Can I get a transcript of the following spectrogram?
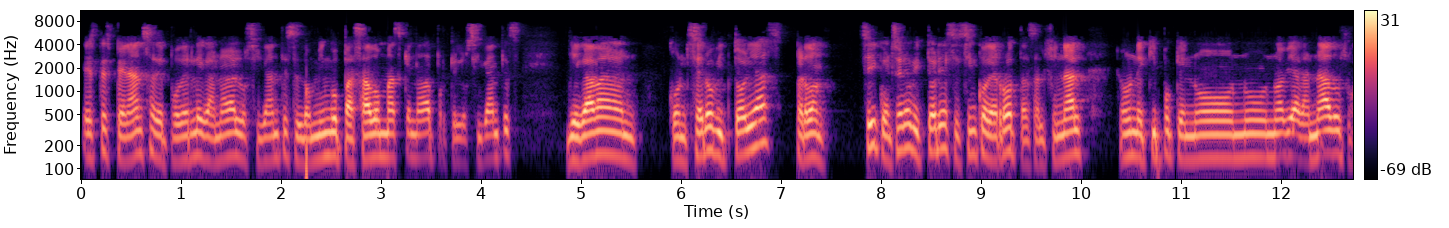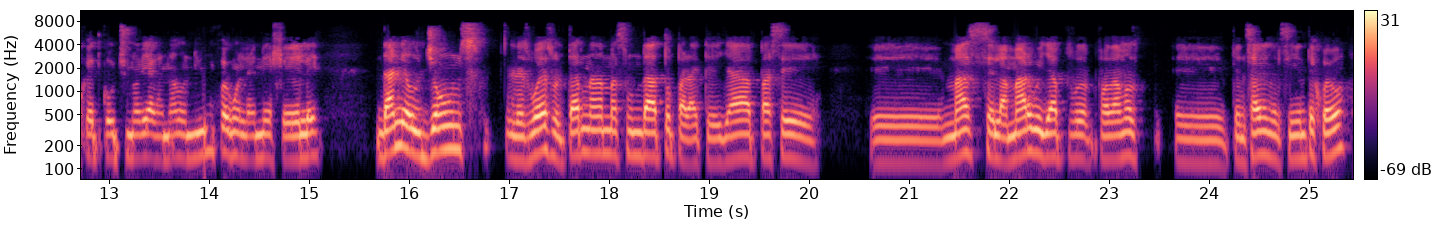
esta esperanza de poderle ganar a los gigantes el domingo pasado, más que nada porque los gigantes llegaban con cero victorias, perdón, sí, con cero victorias y cinco derrotas. Al final era un equipo que no, no, no había ganado, su head coach no había ganado ni un juego en la NFL. Daniel Jones, les voy a soltar nada más un dato para que ya pase eh, más el amargo y ya podamos eh, pensar en el siguiente juego.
